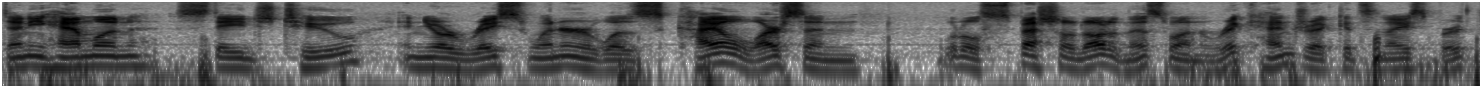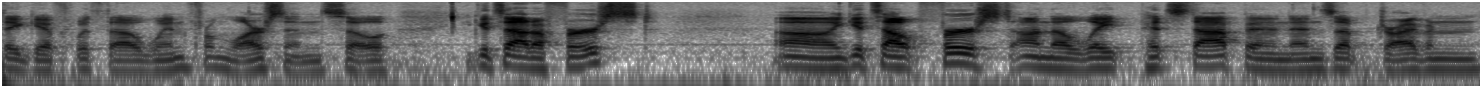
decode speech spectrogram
Denny Hamlin stage two, and your race winner was Kyle Larson. Little special note in this one. Rick Hendrick gets a nice birthday gift with a win from Larson. So he gets out of first. Uh, he gets out first on the late pit stop and ends up driving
